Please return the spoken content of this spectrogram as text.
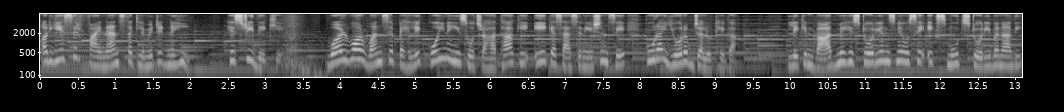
और ये सिर्फ़ फाइनेंस तक लिमिटेड नहीं हिस्ट्री देखिए। वर्ल्ड वॉर वन से पहले कोई नहीं सोच रहा था कि एक असैसिनेशन से पूरा यूरोप जल उठेगा। लेकिन बाद में हिस्टोरियंस ने उसे एक स्मूथ स्टोरी बना दी,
